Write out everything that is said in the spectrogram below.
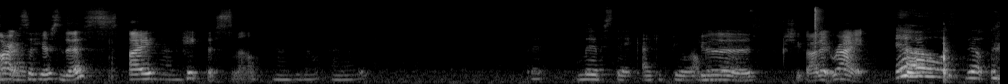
All right, so here's this. I hate this smell. No, you don't. I love it. But lipstick. I can feel it on Good. She got it right. Ew, the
